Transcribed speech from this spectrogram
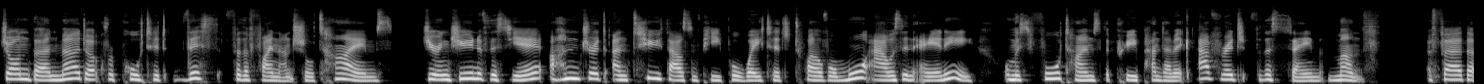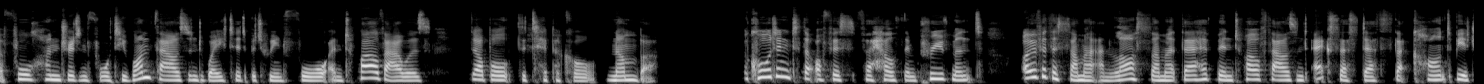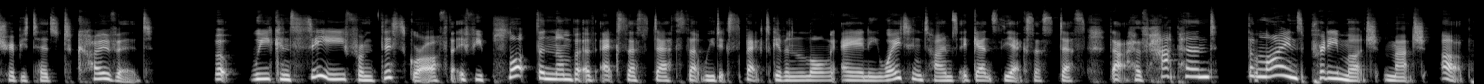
John Burn-Murdoch reported this for the Financial Times. During June of this year, 102,000 people waited 12 or more hours in A&E, almost four times the pre-pandemic average for the same month. A further 441,000 waited between 4 and 12 hours, double the typical number. According to the Office for Health Improvement, over the summer and last summer, there have been 12,000 excess deaths that can't be attributed to COVID. But we can see from this graph that if you plot the number of excess deaths that we'd expect given long A&E waiting times against the excess deaths that have happened, the lines pretty much match up.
